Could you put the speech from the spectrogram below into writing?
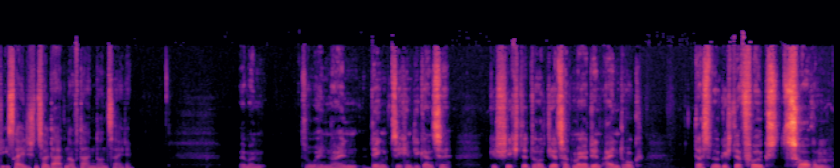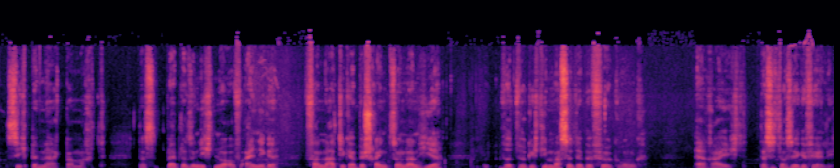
die israelischen Soldaten auf der anderen Seite. Wenn man so hineindenkt sich in die ganze Geschichte dort. Jetzt hat man ja den Eindruck, dass wirklich der Volkszorn sich bemerkbar macht. Das bleibt also nicht nur auf einige Fanatiker beschränkt, sondern hier wird wirklich die Masse der Bevölkerung erreicht. Das ist doch sehr gefährlich.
